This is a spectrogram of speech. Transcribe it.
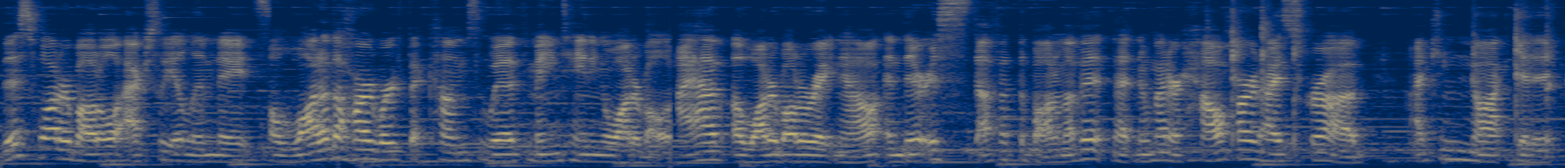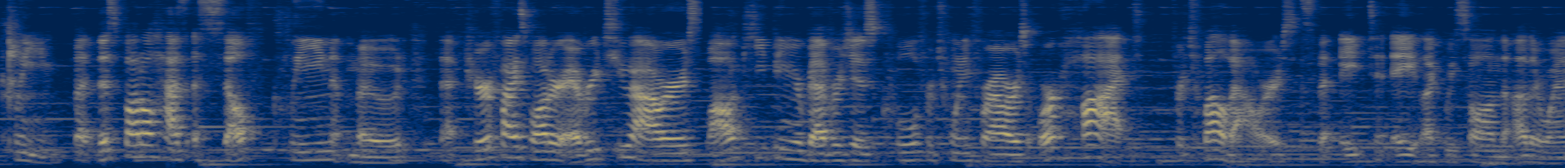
this water bottle actually eliminates a lot of the hard work that comes with maintaining a water bottle. I have a water bottle right now and there is stuff at the bottom of it that no matter how hard I scrub, I cannot get it clean. But this bottle has a self-clean mode that purifies water every two hours while keeping your beverages cool for 24 hours or hot for 12 hours. It's the 8 to 8 like we saw on the other one.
